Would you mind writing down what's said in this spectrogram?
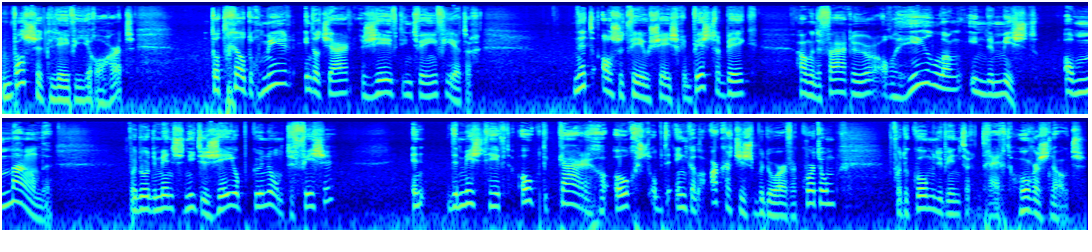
Was het leven hier al hard? Dat geldt nog meer in dat jaar 1742. Net als het VOC-schip Westerbeek hangen de Vareur al heel lang in de mist. Al maanden. Waardoor de mensen niet de zee op kunnen om te vissen. En de mist heeft ook de karige oogst op de enkele akkertjes bedorven. Kortom, voor de komende winter dreigt hongersnood.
